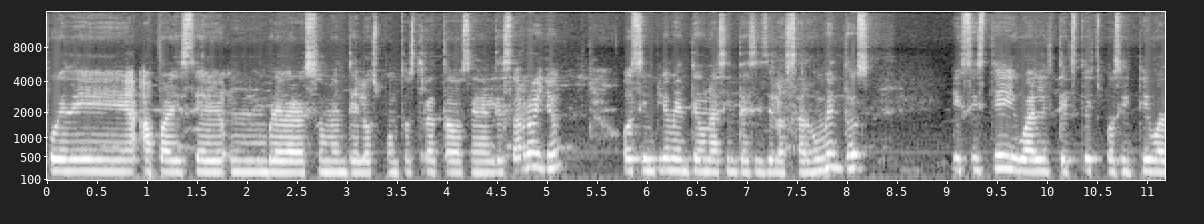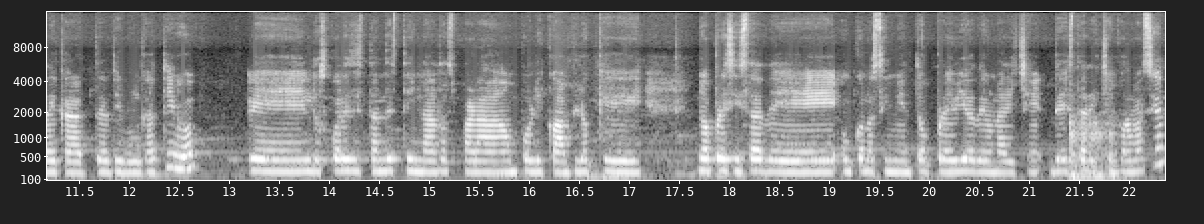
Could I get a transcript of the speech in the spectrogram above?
puede aparecer un breve resumen de los puntos tratados en el desarrollo o simplemente una síntesis de los argumentos. Existe igual el texto expositivo de carácter divulgativo, eh, los cuales están destinados para un público amplio que no precisa de un conocimiento previo de, una de esta dicha información.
